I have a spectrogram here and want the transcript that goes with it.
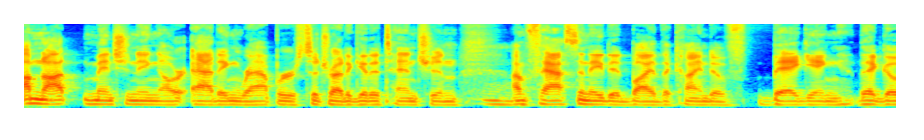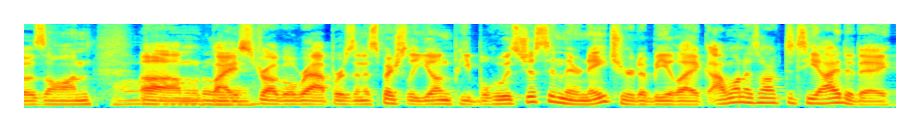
i'm not mentioning or adding rappers to try to get attention i'm fascinated by the kind of begging that goes on um, by struggle rappers and especially young people who it's just in their nature to be like i want to talk to ti today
